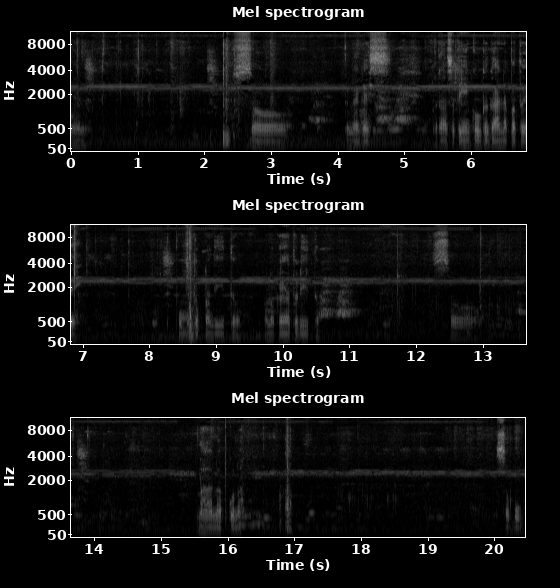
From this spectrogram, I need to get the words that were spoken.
Yan. So, ito na guys. Para sa tingin ko gagana pa to eh. Pumutok lang dito. Ano kaya to dito? So, nahanap ko na. Sabog.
